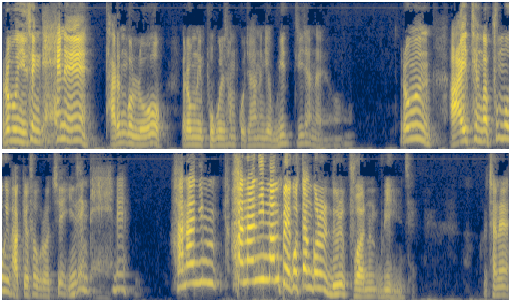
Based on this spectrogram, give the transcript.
여러분 인생 내내 다른 걸로 여러분이 복을 삼고자 하는 게 우리들이잖아요. 여러분 아이템과 품목이 바뀌어서 그렇지 인생 내내 하나님 하나님만 빼고 딴걸늘 구하는 우리 인생. 그렇잖아요.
